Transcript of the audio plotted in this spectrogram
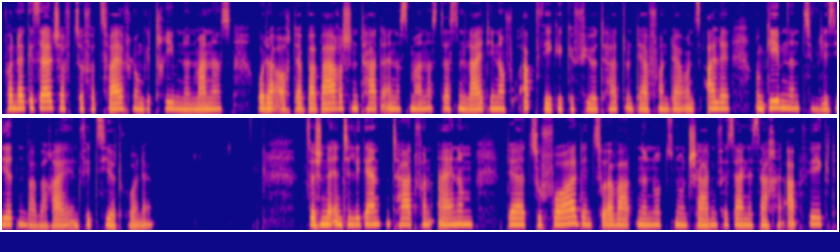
von der Gesellschaft zur Verzweiflung getriebenen Mannes oder auch der barbarischen Tat eines Mannes, dessen Leid ihn auf Abwege geführt hat und der von der uns alle umgebenden zivilisierten Barbarei infiziert wurde zwischen der intelligenten Tat von einem, der zuvor den zu erwartenden Nutzen und Schaden für seine Sache abwägt,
